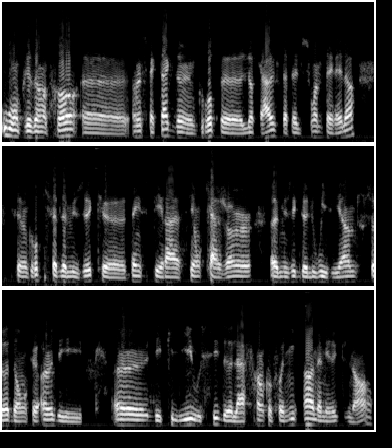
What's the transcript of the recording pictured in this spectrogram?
où on présentera un spectacle d'un groupe local qui s'appelle Swan Perella. C'est un groupe qui fait de la musique d'inspiration cajun, musique de Louisiane, tout ça. Donc un des un des piliers aussi de la francophonie en Amérique du Nord.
